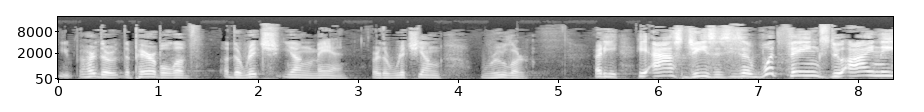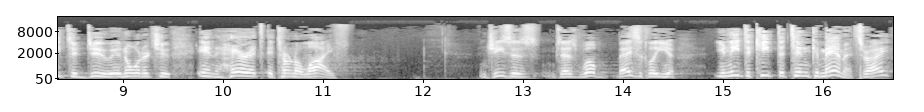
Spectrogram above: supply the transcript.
You've heard the, the parable of, of the rich young man or the rich young ruler. Right? He, he asked Jesus, he said, What things do I need to do in order to inherit eternal life? And Jesus says, well, basically, you, you need to keep the Ten Commandments, right?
